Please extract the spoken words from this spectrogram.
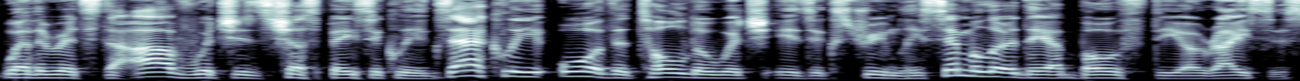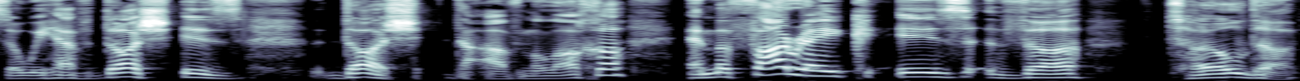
whether it's the Av, which is just basically exactly, or the Tolda, which is extremely similar, they are both the Arisis. So we have Dosh is Dosh, the Av Malacha, and Mefarek is the Tolda.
